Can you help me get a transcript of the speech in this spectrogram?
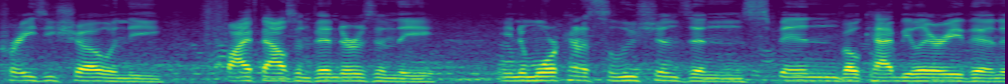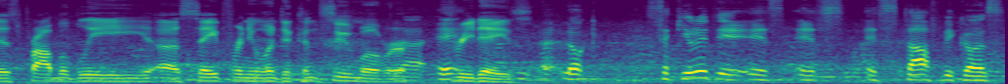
crazy show and the 5,000 vendors and the you know, more kind of solutions and spin vocabulary than is probably uh, safe for anyone to consume over Uh, it- three days? Uh, look, security is it's it's tough because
